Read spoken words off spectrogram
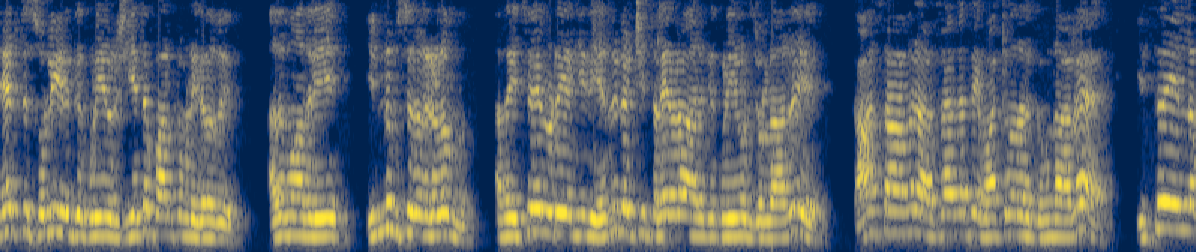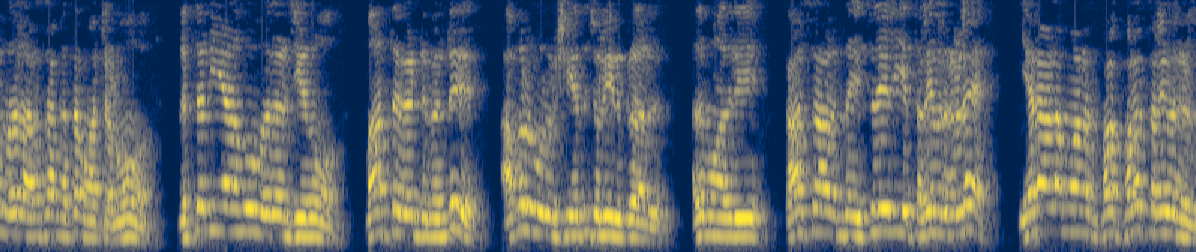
நேற்று சொல்லி இருக்கக்கூடிய ஒரு விஷயத்தை பார்க்க முடிகிறது. அது மாதிரி இன்னும் சிலர்களும் அந்த இஸ்ரேலுடைய இது எதிர்கட்சி தலைவராக இருக்கக்கூடியவர் சொல்லாது காசாவில் அரசாங்கத்தை மாற்றுவதற்கு முன்னால இஸ்ரேல்ல முதல் அரசாங்கத்தை மாற்றணும். நெத்தனியாகவும் முதலமைச்சரும் மாற்ற வேண்டும் என்று அவர் ஒரு விஷயத்தை சொல்லி இருக்கிறாரு அது மாதிரி காசா இந்த இஸ்ரேலிய தலைவர்கள ஏராளமான பல பல தலைவர்கள்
